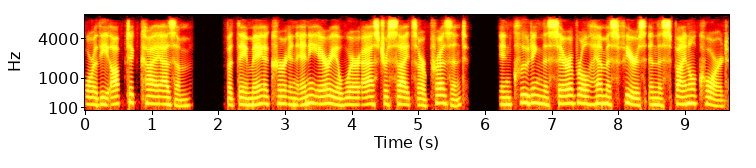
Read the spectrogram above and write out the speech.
or the optic chiasm, but they may occur in any area where astrocytes are present, including the cerebral hemispheres and the spinal cord.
